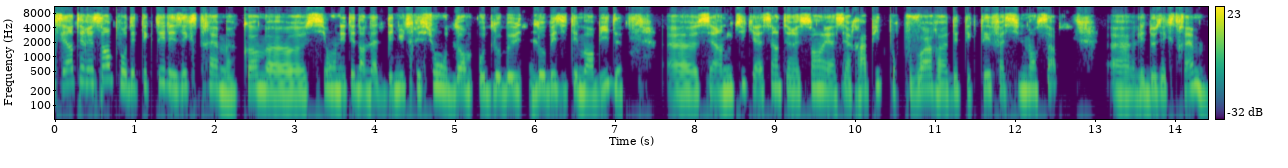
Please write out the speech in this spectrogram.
C'est intéressant pour détecter les extrêmes, comme euh, si on était dans de la dénutrition ou de l'obésité morbide. Euh, c'est un outil qui est assez intéressant et assez rapide pour pouvoir euh, détecter facilement ça, les deux extrêmes.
